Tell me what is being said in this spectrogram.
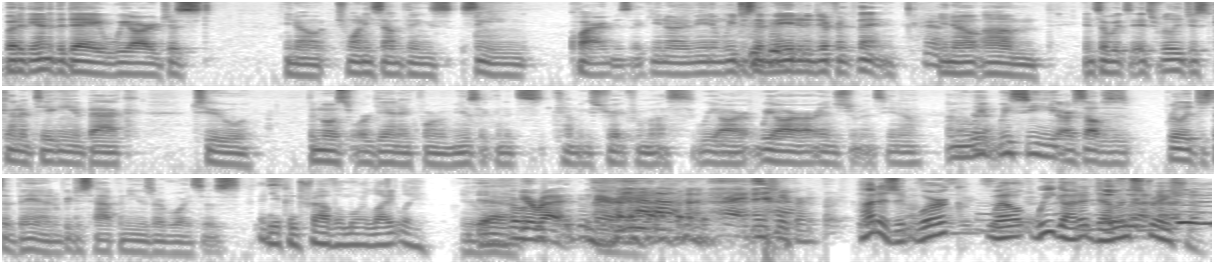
But at the end of the day, we are just, you know, 20 somethings singing choir music, you know what I mean? And we just have made it a different thing, yeah. you know? Um, and so it's, it's really just kind of taking it back to the most organic form of music, and it's coming straight from us. We are, we are our instruments, you know? I mean, we, we see ourselves as really just a band. We just happen to use our voices. And you can travel more lightly. Yeah. You're right. and cheaper. How does it work? Well, we got a demonstration.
